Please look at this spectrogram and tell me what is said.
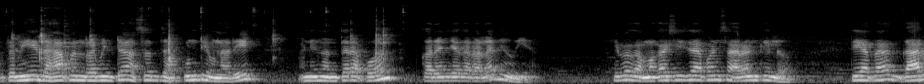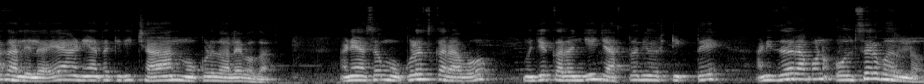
आता मी हे दहा पंधरा मिनटं असंच झाकून ठेवणार आहे आणि नंतर आपण करंजा करायला घेऊया. हे बघा मगाशी जे आपण सारण केलं ते आता गार झालेलं आहे आणि आता किती छान मोकळं झालं आहे बघा. आणि असं मोकळंच करावं म्हणजे करंजी जास्त दिवस टिकते आणि जर आपण ओलसर भरलं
